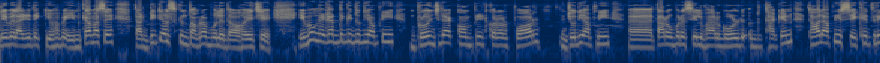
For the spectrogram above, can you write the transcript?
লেভেল আইডিতে কীভাবে ইনকাম আসে, তার ডিটেলস কিন্তু আমরা বলে দেওয়া হয়েছে। এবং এখান থেকে যদি আপনি ব্রোঞ্জ র্যাঙ্ক কমপ্লিট করার পর যদি আপনি তার উপরে সিলভার গোল্ড থাকেন, তাহলে আপনি সেক্ষেত্রে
